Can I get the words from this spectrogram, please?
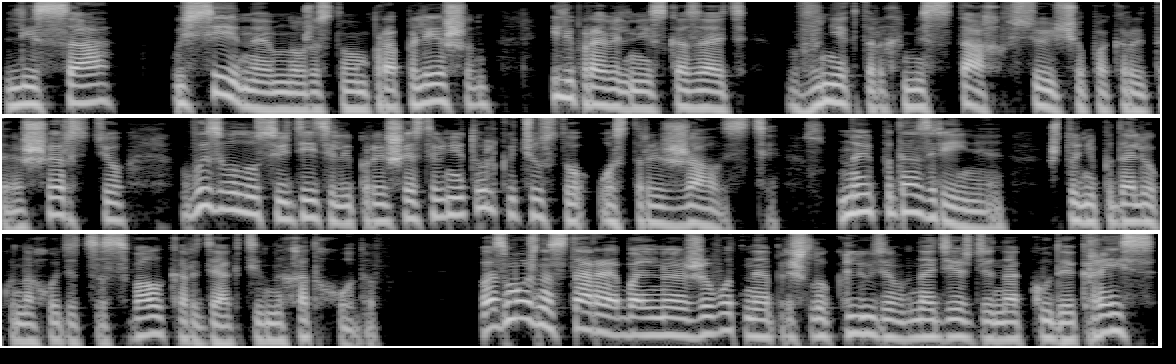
Леса, усеянная множеством проплешин, или, правильнее сказать, в некоторых местах все еще покрытая шерстью, вызвало у свидетелей происшествия не только чувство острой жалости, но и подозрение, что неподалеку находится свалка радиоактивных отходов. Возможно, старое больное животное пришло к людям в надежде на куде крейс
